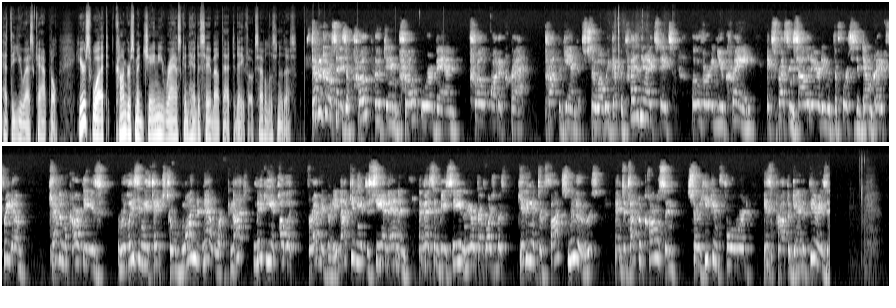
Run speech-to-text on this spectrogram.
at the U.S. Capitol. Here's what Congressman Jamie Raskin had to say about that today, folks. Have a listen to this. Tucker Carlson is a pro Putin, pro Orban pro autocrat propagandist. So while we've got the President of the United States over in Ukraine expressing solidarity with the forces of democratic freedom, Kevin McCarthy is releasing these tapes to one network, not making it public for everybody, not giving it to CNN and MSNBC and the New York Times, Washington Post, giving it to Fox News and to Tucker Carlson so he can forward his propaganda theories.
